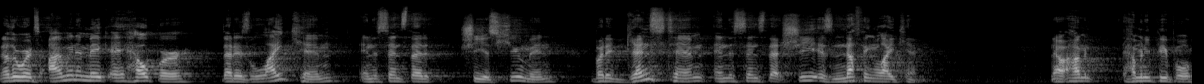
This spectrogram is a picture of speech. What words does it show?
In other words, I'm to make a helper that is like him in the sense that she is human, but against him in the sense that she is nothing like him. Now, how many, how many people,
